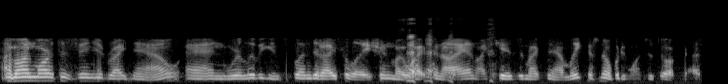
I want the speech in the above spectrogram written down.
I'm on Martha's Vineyard right now, and we're living in splendid isolation, my wife and I, and my kids and my family, because nobody wants to talk to us.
